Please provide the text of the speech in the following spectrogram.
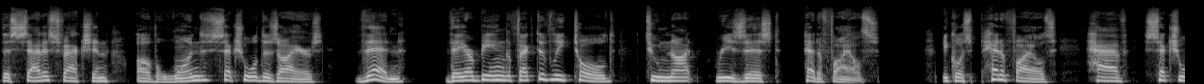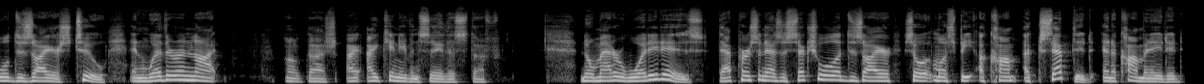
the satisfaction of one's sexual desires, then they are being effectively told to not resist pedophiles because pedophiles have sexual desires too. And whether or not, oh gosh, I, I can't even say this stuff. No matter what it is, that person has a sexual desire, so it must be accom- accepted and accommodated.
